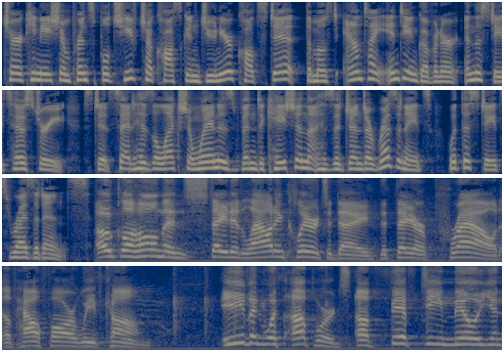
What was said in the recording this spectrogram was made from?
Cherokee Nation Principal Chief Chuck Hoskin Jr. called Stitt the most anti-Indian governor in the state's history. Stitt said his election win is vindication that his agenda resonates with the state's residents. Oklahomans stated loud and clear today that they are proud of how far we've come. Even with upwards of $50 million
